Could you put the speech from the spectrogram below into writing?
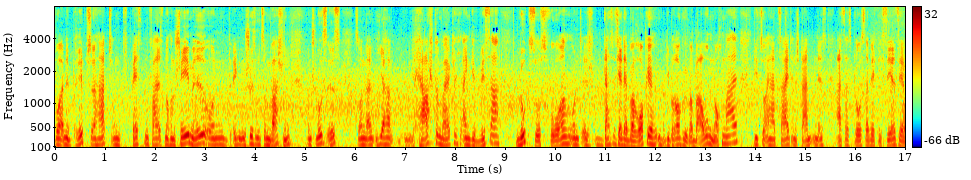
wo er eine Pritsche hat und bestenfalls noch einen Schemel und irgendeine Schüssel zum Waschen und Schluss ist, sondern hier herrschte wirklich ein gewisser Luxus vor und das ist ja der barocke, die barocke Überbauung nochmal, die zu einer Zeit entstanden ist, als das Kloster wirklich sehr, sehr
